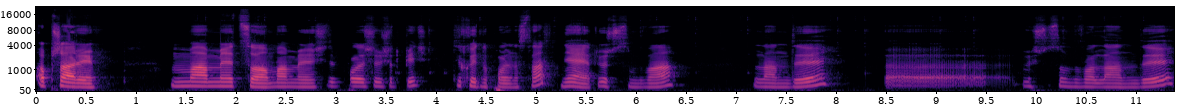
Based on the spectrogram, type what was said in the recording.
obszary. Mamy co? Mamy pole 75. Tylko jedno pole na start? Nie, tu jeszcze są dwa. Landy. Eee, tu jeszcze są dwa landy.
